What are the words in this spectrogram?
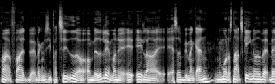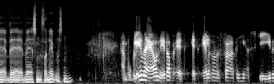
fra, fra hvad kan man sige, partiet og, og medlemmerne, e- eller altså, vil man gerne, nu må der snart ske noget, hvad, hvad, hvad, hvad er sådan fornemmelsen? Jamen, problemet er jo netop, at, at allerede før det her skete,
